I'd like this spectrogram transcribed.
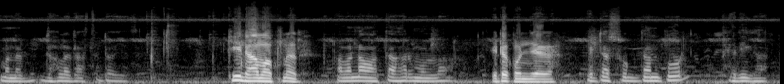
মানে ঢালের রাস্তাটা হয়েছে। কি নাম আপনার? আমার নাম আতাহার মোল্লা। এটা কোন জায়গা? এটা সুলতানপুর ফেরিঘাট।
